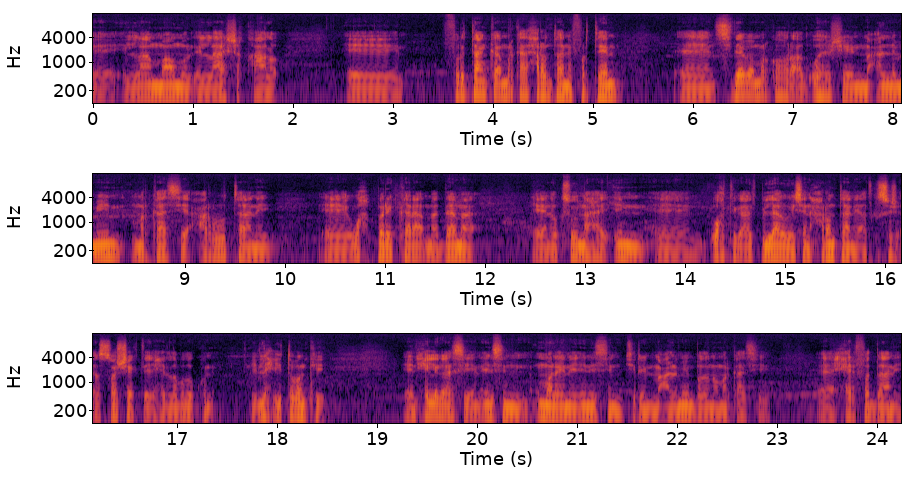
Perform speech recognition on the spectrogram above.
eh, ilaa maamul ilaa shaqaalo. Een, furitaanka markaad xaruntani furteen een, sideeba marka hore aad u hesheen macallimiin markaasi caruurtani eh, wax bari kara? Maadaama een ogsoonahay in een waqtiga aad bilaaweyseen xaruntani aad soo sheegtay ahayd labada kun lix iyo tobankii. Xilligaasi in aysan u malaynay inaysan jirin macallimiin badan oo markaasi xirfadani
